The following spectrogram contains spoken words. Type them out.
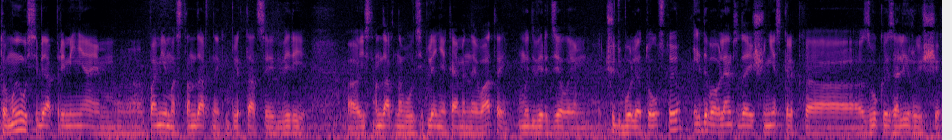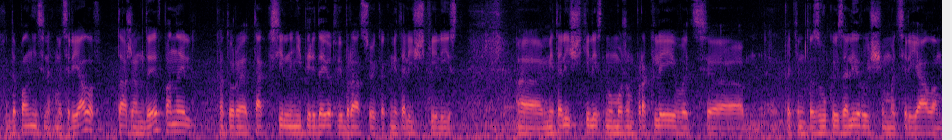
то мы у себя применяем, э, помимо стандартной комплектации двери, Э, и стандартного утепления каменной ватой. Мы дверь делаем чуть более толстую и добавляем туда еще несколько звукоизолирующих дополнительных материалов. Та же МДФ-панель, которая так сильно не передает вибрацию, как металлический лист. Э, металлический лист мы можем проклеивать э, каким-то звукоизолирующим материалом,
